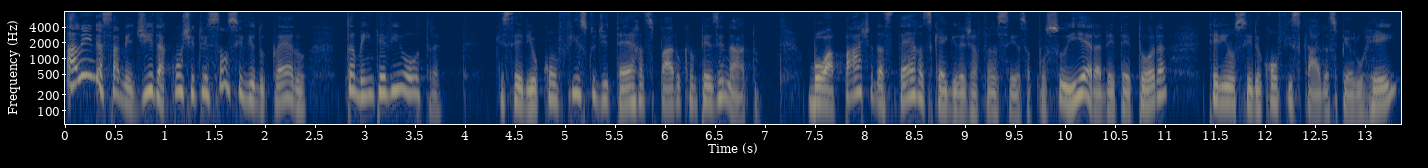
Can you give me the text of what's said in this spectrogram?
Além dessa medida, a Constituição Civil do Clero também teve outra, que seria o confisco de terras para o campesinato. Boa parte das terras que a Igreja Francesa possuía, era detetora, teriam sido confiscadas pelo rei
